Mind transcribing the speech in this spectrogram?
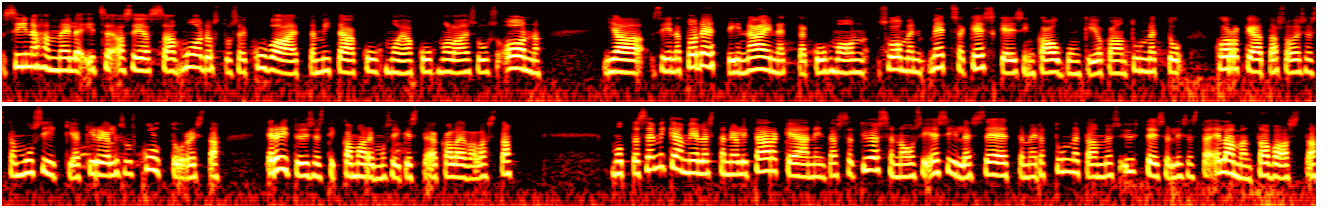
siinähän meille itse asiassa muodostui se kuva, että mitä Kuhmo ja kuhmolaisuus on. Ja siinä todettiin näin, että Kuhmo on Suomen metsäkeskeisin kaupunki, joka on tunnettu korkeatasoisesta musiikki- ja kirjallisuuskulttuurista, erityisesti kamarimusiikista ja Kalevalasta. Mutta se, mikä mielestäni oli tärkeää, niin tässä työssä nousi esille se, että meidät tunnetaan myös yhteisöllisestä elämäntavasta.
